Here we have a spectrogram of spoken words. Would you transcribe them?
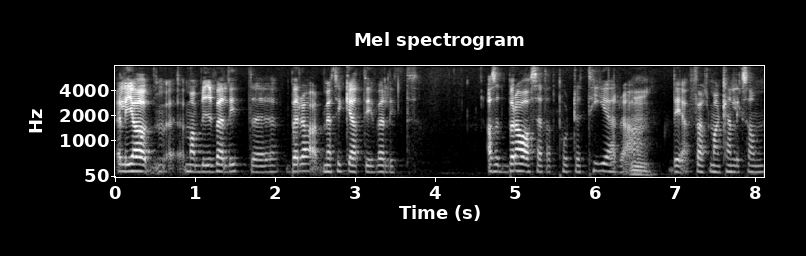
eller jag, man blir väldigt eh, berörd, men jag tycker att det är väldigt... Alltså ett bra sätt att porträttera Mm. det. För att man kan liksom...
